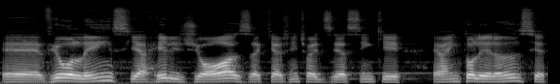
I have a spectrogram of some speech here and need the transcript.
é, violência religiosa, que a gente vai dizer assim que é a intolerância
